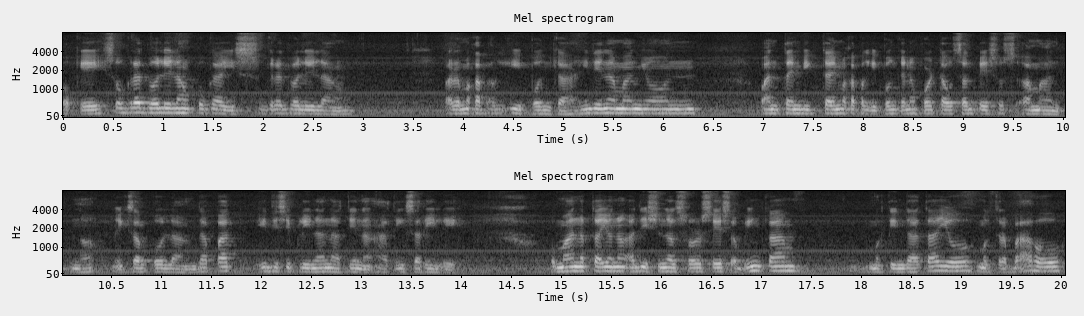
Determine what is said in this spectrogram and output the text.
Okay, so gradually lang po guys, gradually lang para makapag-ipon ka. Hindi naman yon one time big time makapag-ipon ka ng 4,000 pesos a month, no? Example lang. Dapat i-disiplina natin ang ating sarili. Umanap tayo ng additional sources of income, magtinda tayo, magtrabaho,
